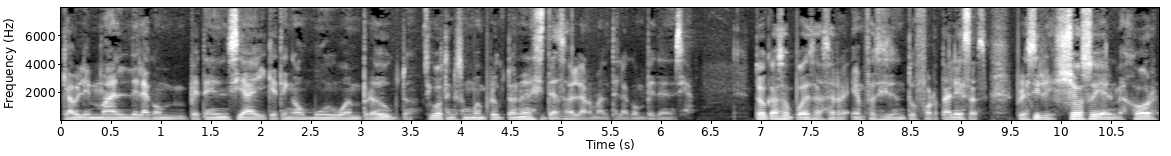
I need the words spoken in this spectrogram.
que hable mal de la competencia y que tenga un muy buen producto. Si vos tenés un buen producto, no necesitas hablar mal de la competencia. En todo caso, puedes hacer énfasis en tus fortalezas, pero decir yo soy el mejor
